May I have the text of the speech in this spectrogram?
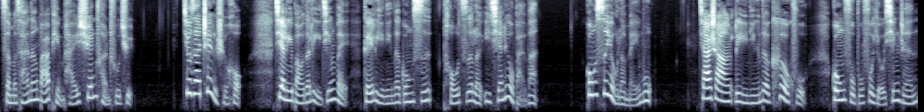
怎么才能把品牌宣传出去？就在这个时候，健力宝的李经纬给李宁的公司投资了一千六百万，公司有了眉目。加上李宁的刻苦，功夫不负有心人，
